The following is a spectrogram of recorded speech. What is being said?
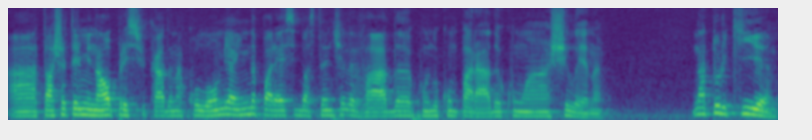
a taxa terminal precificada na Colômbia ainda parece bastante elevada quando comparada com a chilena. Na Turquia,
